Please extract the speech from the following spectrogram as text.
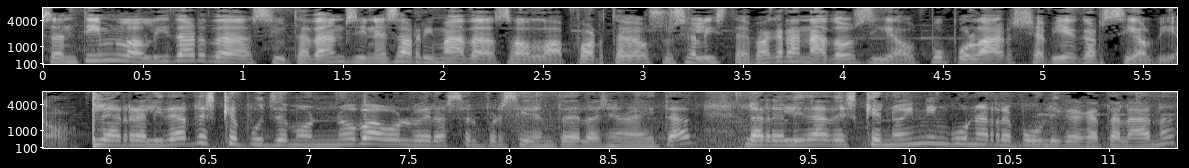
Sentim la líder de Ciutadans, Inés Arrimadas, a la portaveu socialista Eva Granados i el popular Xavier García Albiol. La realidad es que Puigdemont no va a volver a ser presidente de la Generalitat. La realidad es que no hay ninguna república catalana.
